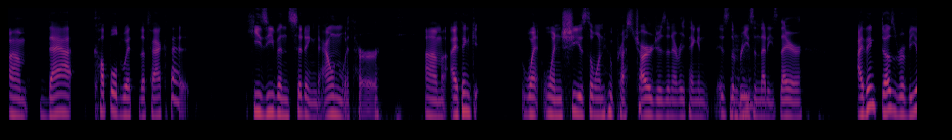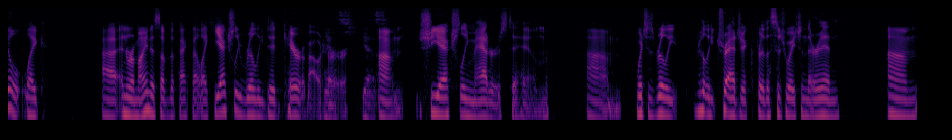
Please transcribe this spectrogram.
um that coupled with the fact that he's even sitting down with her um i think when when she's the one who pressed charges and everything and is the Mhm. reason that he's there i think does reveal like uh and remind us of the fact that like he actually really did care about her Yes. Yes. um she actually matters to him um which is really really tragic for the situation they're in um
